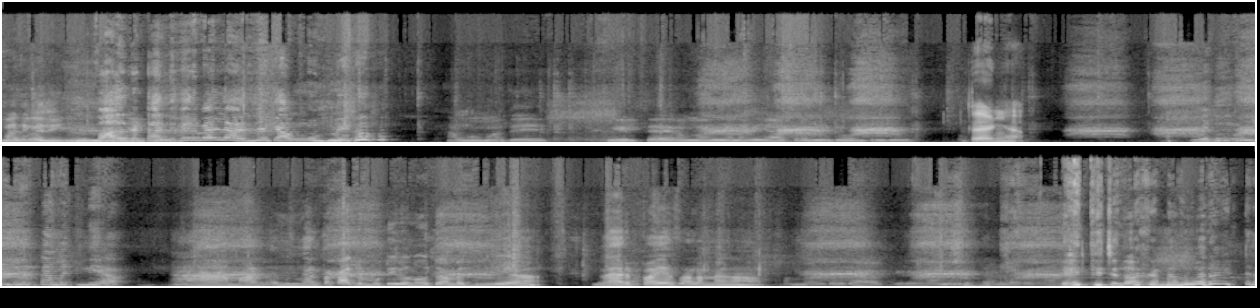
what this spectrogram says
മതി മതി. പതിനെട്ടാം തീയതി വരുമ്പോ എല്ലാവരും അമ്മുമ്മയും? മതി വീൽ യാത്ര തേങ്ങ. ഇത് ഉള്ളിൽ ഇരുട്ടാൻ പറ്റില്ല. ആ ഇങ്ങനത്തെ കല്ലുമുട്ടിയിലൊന്നും ഊറ്റാൻ പറ്റില്ല. നേരപ്പായ സ്ഥലം വേണം. എത്തിച്ചു നോക്കണ്ടെന്ന് പറയട്ടെ.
